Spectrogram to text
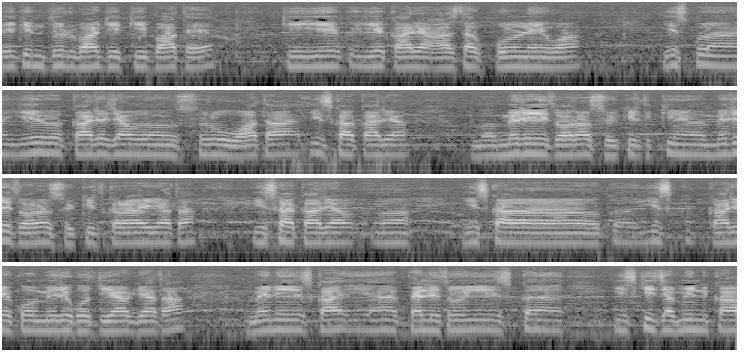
लेकिन दुर्भाग्य की बात है कि ये ये कार्य आज तक पूर्ण नहीं हुआ। इस ये कार्य जब शुरू हुआ था, इसका कार्य मेरे द्वारा स्वीकृत मेरे द्वारा स्वीकृत कराया गया था। इसका कार्य इसका, इस कार्य को मेरे को दिया गया था। मैंने इसका पहले तो इसका, इसकी ज़मीन का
